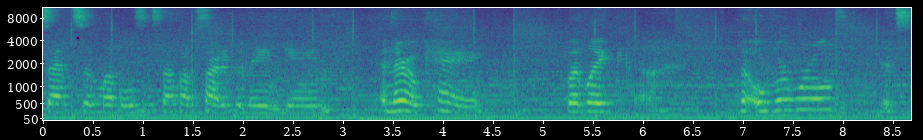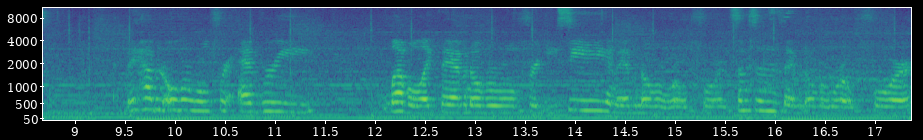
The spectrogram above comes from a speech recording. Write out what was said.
sets and levels and stuff outside of the main game, and they're okay. But like uh, the overworld, it's they have an overworld for every level. Like they have an overworld for DC, and they have an overworld for The Simpsons. They have an overworld for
